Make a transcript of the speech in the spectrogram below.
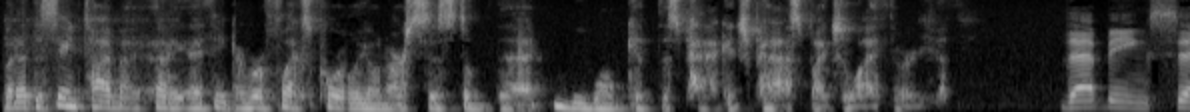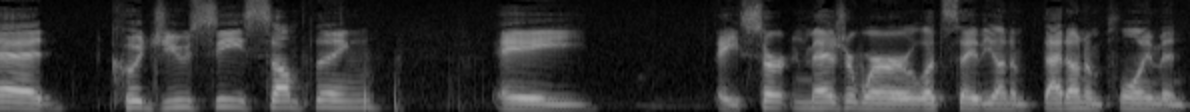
But at the same time, I, I, think it reflects poorly on our system that we won't get this package passed by July 30th. That being said, could you see something, a a certain measure where, let's say, the un, that unemployment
